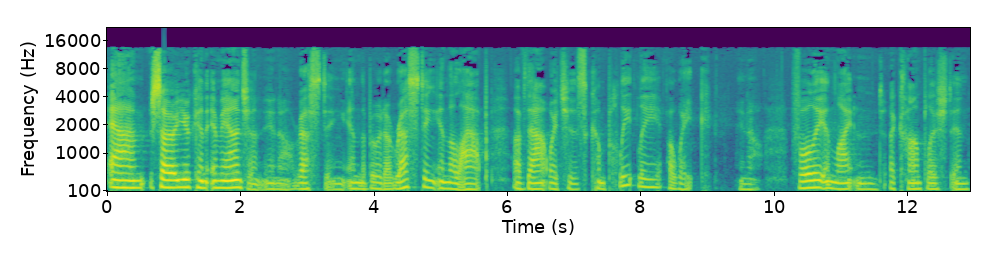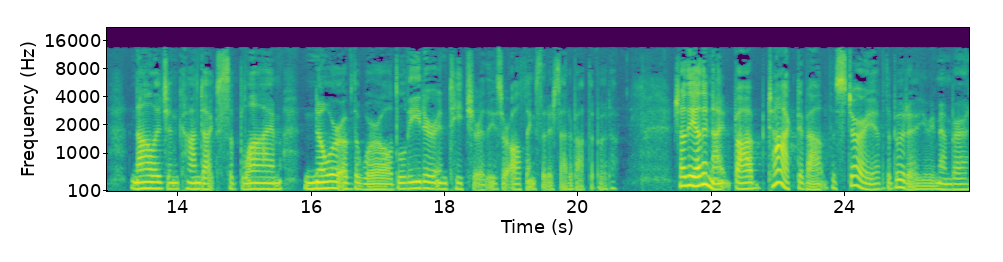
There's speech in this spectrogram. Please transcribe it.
And so you can imagine, you know, resting in the Buddha, resting in the lap of that which is completely awake, you know fully enlightened, accomplished in knowledge and conduct, sublime, knower of the world, leader and teacher. These are all things that are said about the Buddha. So the other night, Bob talked about the story of the Buddha, you remember,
